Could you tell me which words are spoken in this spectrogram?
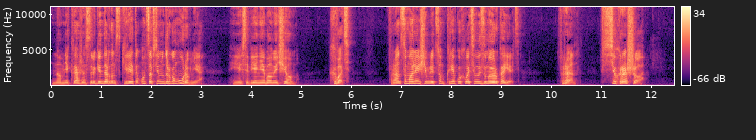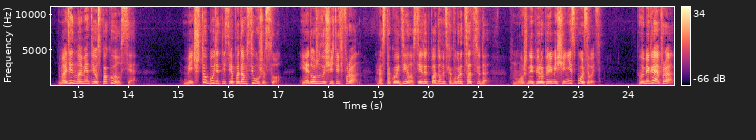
Но мне кажется, с легендарным скелетом он совсем на другом уровне. Если бы я не был мечом... Хвать! Фран с умоляющим лицом крепко ухватилась за мою рукоять. Фран, все хорошо. В один момент я успокоился. Ведь что будет, если я подамся ужасу? Я должен защитить Фран. Раз такое дело, следует подумать, как выбраться отсюда. Можно и перо перемещения использовать. Убегаем, Фран!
